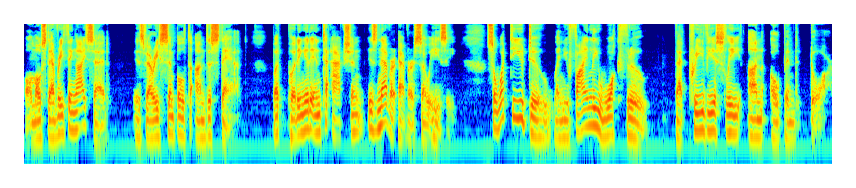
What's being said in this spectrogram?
almost everything I said is very simple to understand, but putting it into action is never ever so easy. So what do you do when you finally walk through that previously unopened door?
